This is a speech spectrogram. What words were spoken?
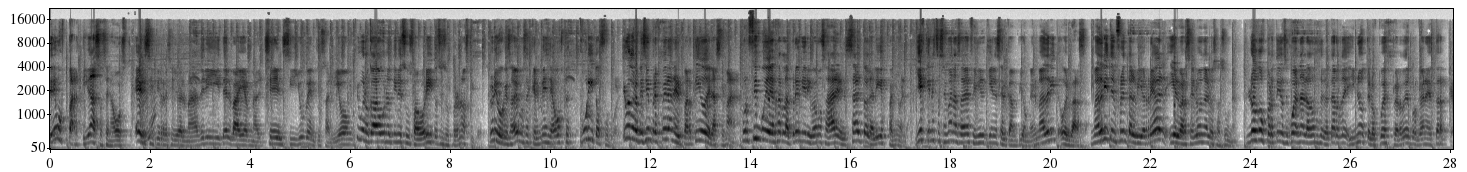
Tenemos partidazos en agosto. El City recibió al Madrid, el Bayern al Chelsea, Juventus al Lyon. Y bueno, cada uno tiene sus favoritos y sus pronósticos. Lo único que sabemos es que el mes de agosto es purito fútbol. Y bueno, lo que siempre esperan, el partido de la semana. Por fin voy a dejar la Premier y vamos a dar el salto a la Liga Española. Y es que en esta semana se va a definir quién es el campeón, el Madrid o el Barça. Madrid enfrenta al Villarreal y el Barcelona a los Asuna. Los dos partidos se juegan a las 2 de la tarde y no te los puedes perder porque van a estar que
